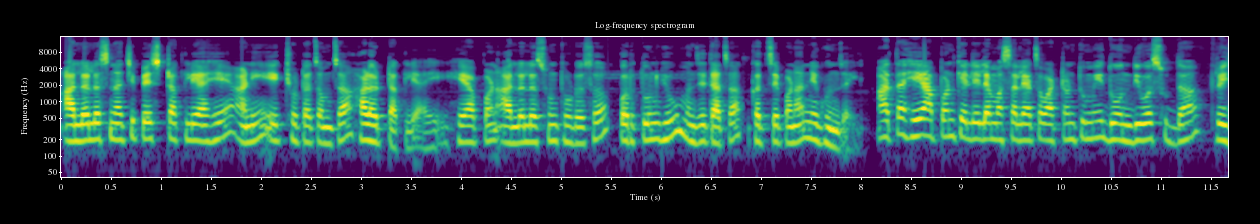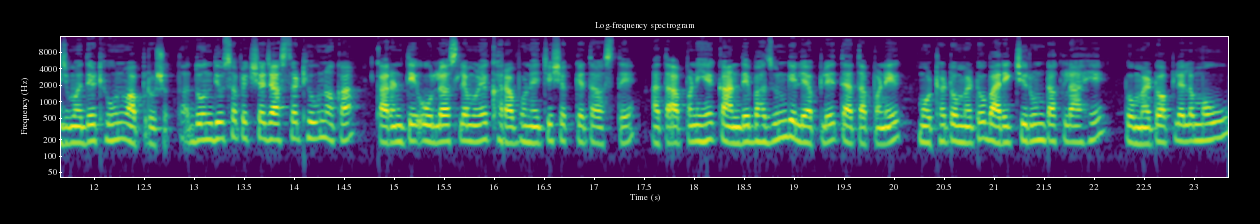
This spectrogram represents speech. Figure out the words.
आलं लसणाची पेस्ट टाकली आहे आणि एक छोटा चमचा हळद टाकली आहे. हे आपण आलं लसूण थोडंसं परतून घेऊ म्हणजे त्याचा कच्चेपणा निघून जाईल. आता हे आपण केलेल्या मसाल्याचं वाटण तुम्ही दोन दिवस सुद्धा फ्रीजमध्ये ठेवून वापरू शकता. दोन दिवसापेक्षा जास्त ठेवू नका कारण ते ओलं असल्यामुळे खराब होण्याची शक्यता असते. आता आपण हे कांदे भाजून गेले आपले त्यात आपण एक मोठा टोमॅटो बारीक चिरून टाकला आहे. टोमॅटो आपल्याला मऊ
